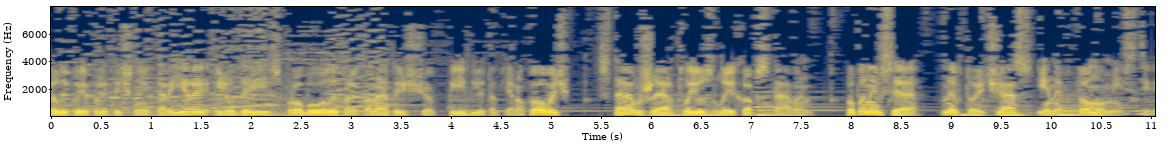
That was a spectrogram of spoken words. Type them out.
великої політичної кар'єри людей спробували переконати, що підліток Янукович став жертвою злих обставин, опинився не в той час і не в тому місті.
